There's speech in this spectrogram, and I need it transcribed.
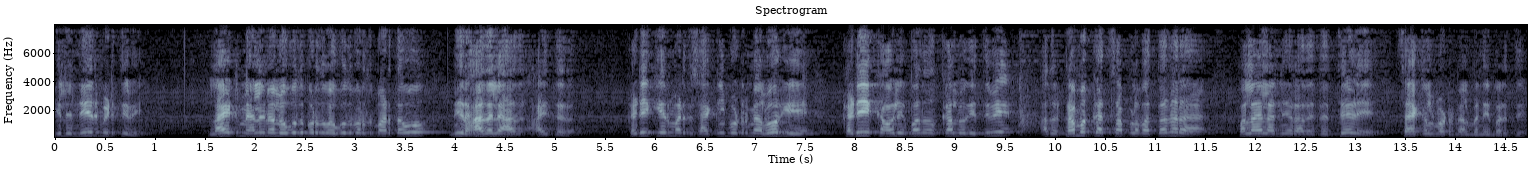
ಇಲ್ಲಿ ನೀರು ಬಿಡ್ತೀವಿ. ಲೈಟ್ ಮೇಲಿನಲ್ಲಿ ಹೋಗೋದು ಬರೋದು, ಹೋಗುದು ಬರೋದು ಮಾಡ್ತಾವು. ನೀರು ಹಾದಲ್ಲಿ ಹಾದ್- ಹಾಯ್ತದ. ಕಡಿಗೆ ಏನು ಮಾಡ್ತೀವಿ? ಸೈಕಲ್ ಬೋಟ್ರ ಮೇಲೆ ಹೋಗಿ ಕಡಿ ಕಾವಲಿಗೆ ಬಂದು ಕಲ್ಲು ಹೋಗಿರ್ತೀವಿ ಅದು ಟಮಕ್ ಹತ್ತು ಸಪ್ಪಳ ಬತ್ತಂದ್ರೆ ಫಲ ಎಲ್ಲ ನೀರು ಹಾದೈತೆ ಅಂತೇಳಿ ಸೈಕಲ್ ಮೋಟ್ರ್ ಮೇಲೆ ಮನೆಗೆ ಬರ್ತೀವಿ.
